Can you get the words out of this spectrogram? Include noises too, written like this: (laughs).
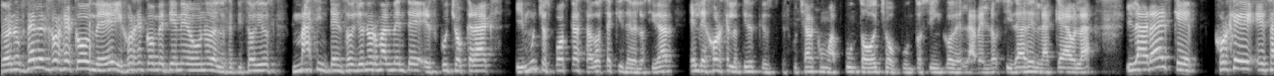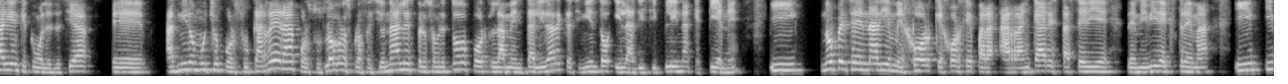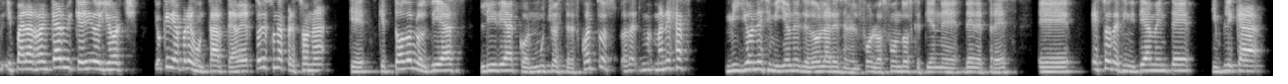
Bueno, pues él es Jorge Combe y Jorge Combe tiene uno de los episodios más intensos. Yo normalmente escucho cracks y muchos podcasts a 2x de velocidad. El de Jorge lo tienes que escuchar como a punto .8 o punto .5 de la velocidad en la que habla. Y la verdad es que Jorge es alguien que, como les decía, eh, admiro mucho por su carrera, por sus logros profesionales, pero sobre todo por la mentalidad de crecimiento y la disciplina que tiene. Y no pensé en nadie mejor que Jorge para arrancar esta serie de mi vida extrema. Y, para arrancar, mi querido George, yo quería preguntarte, a ver, tú eres una persona que, que todos los días lidia con mucho estrés. ¿Cuántos manejas millones y millones de dólares en los fondos que tiene DD3? Eh, esto definitivamente implica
